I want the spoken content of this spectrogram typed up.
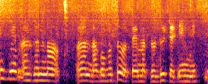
এই বেলার জন্য রান্না করব তো, তাই মাত্র দুইটা ডিম নিচ্ছি।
